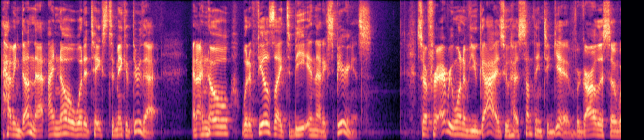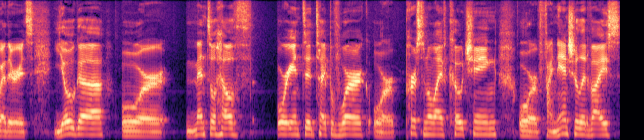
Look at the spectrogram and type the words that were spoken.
having done that, I know what it takes to make it through that. And I know what it feels like to be in that experience. So, for every one of you guys who has something to give, regardless of whether it's yoga or mental health oriented type of work or personal life coaching or financial advice,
